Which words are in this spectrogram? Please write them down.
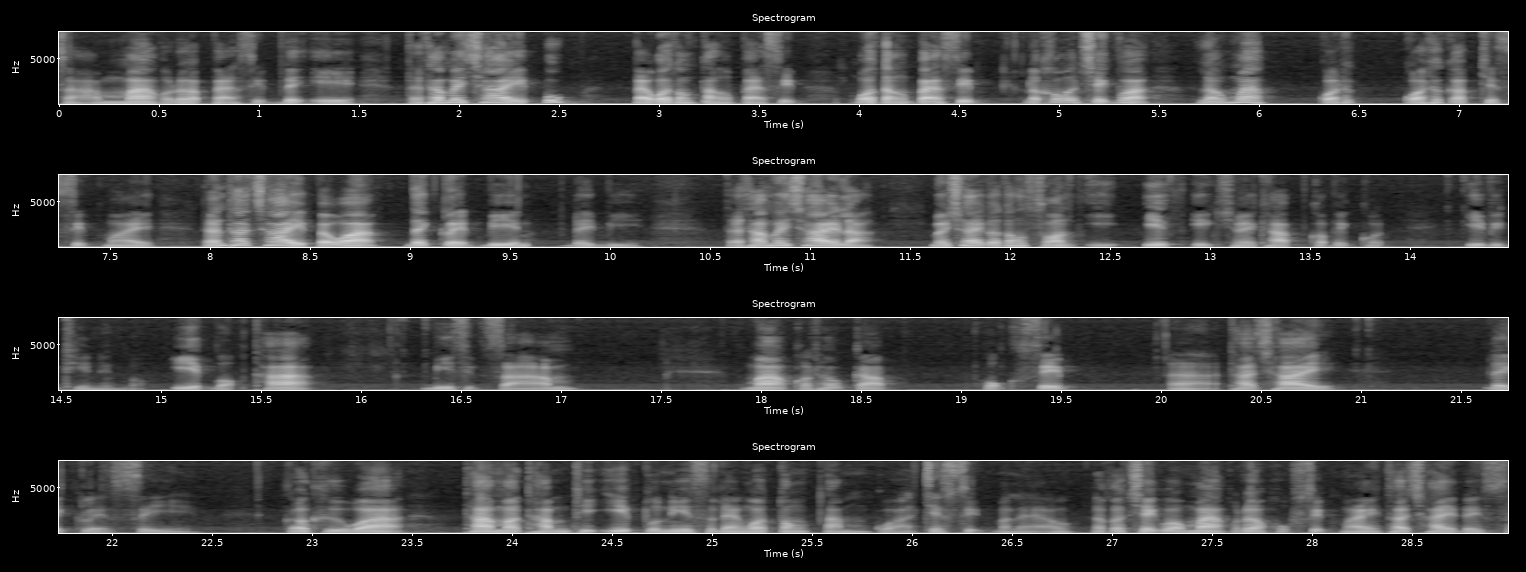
13มากกว่าเท่ากับ 80 ได้ a แต่ถ้าไม่ใช่ปุ๊บแปลว่าต้องต่ำกว่า 80พอต่ำกว่า80 แล้วก็มาเช็คว่าแล้วมากกว่าเท่ากว่าเท่ากับ 70ไหมนั้นถ้าใช่แปลว่าได้เกรด B ได้ B แต่ถ้าไม่ใช่ล่ะ ไม่ใช่ก็ต้องซ้อน if อีกใช่ไหมครับ ก็ไปกด if อีกทีหนึ่งบอก if บอกถ้า b 13มากกว่าเท่ากับ 60อ่าถ้าใช่ได้เกรด C ก็คือว่า ถ้ามาทำที่ if ตัวนี้แสดงว่าต้องต่ำกว่า 70 มาแล้ว แล้วก็เช็คว่ามากกว่าเท่ากับ60ไหมถ้าใช่ได้ C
